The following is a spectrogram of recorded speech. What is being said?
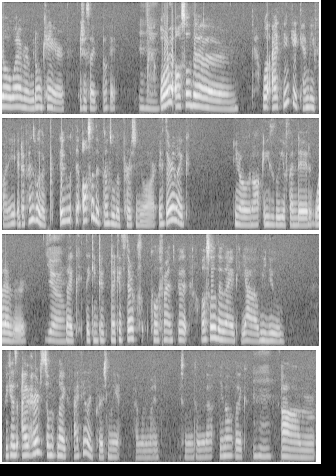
yo, whatever, we don't care. It's just like okay. Mhm. Or also the, well, I think it can be funny. It depends with a. It, it also depends with the person you are. If they're like, you know, not easily offended, whatever, Yeah. like they can take like if they're cl- close friends but also they're like yeah we knew because i've heard some like i feel like personally i wouldn't mind if someone told me that you know like mhm. um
